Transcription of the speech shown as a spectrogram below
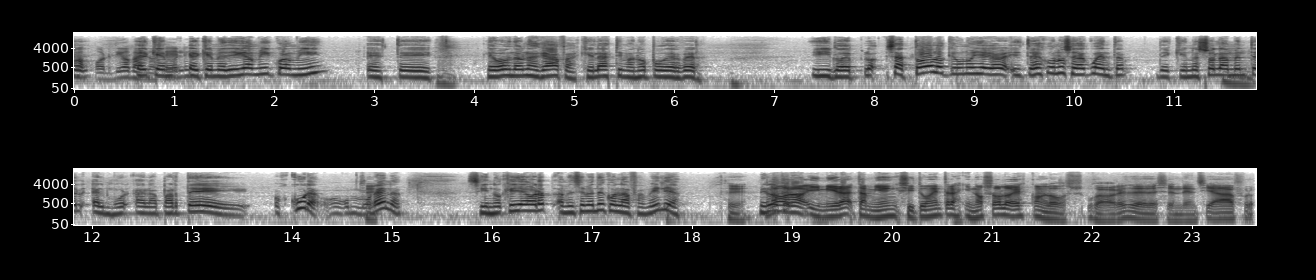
Oh, que- por Dios, el que, Balotelli. el que me diga mico a mí, este, le voy a mandar unas gafas. Qué lástima no poder ver. Y lo, de- lo- o sea, todo lo que uno llega a ver. Y entonces uno se da cuenta de que no es solamente el, el a la parte oscura o morena, sino que ya ahora también se meten con la familia. Sí. No, que- no, y mira también, si tú entras, y no solo es con los jugadores de descendencia afro,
